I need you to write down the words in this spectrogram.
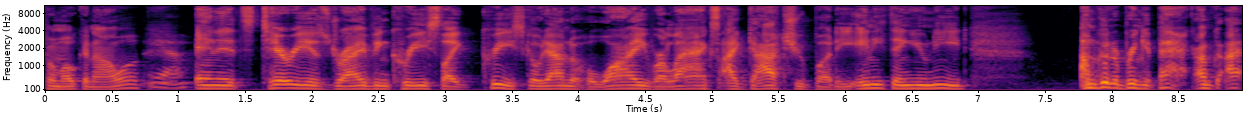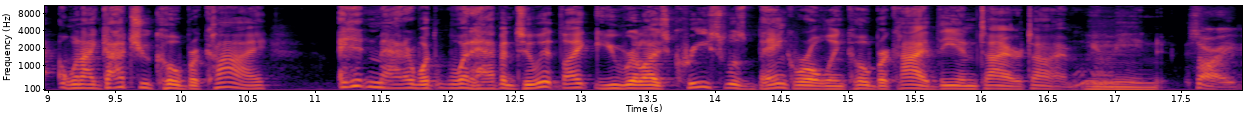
from Okinawa. Yeah. and it's Terry is driving Kreese like Kreese, go down to Hawaii, relax. I got you, buddy. Anything you need, I'm gonna bring it back. I'm I, when I got you Cobra Kai. It didn't matter what what happened to it. Like you realize, Kreese was bankrolling Cobra Kai the entire time. you mean Sorry,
